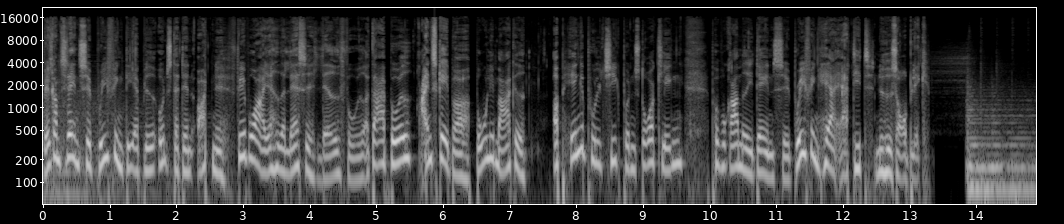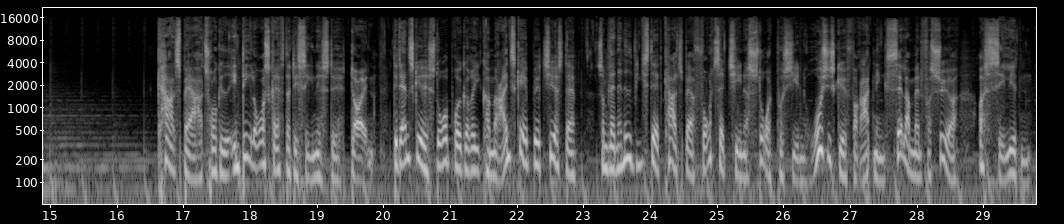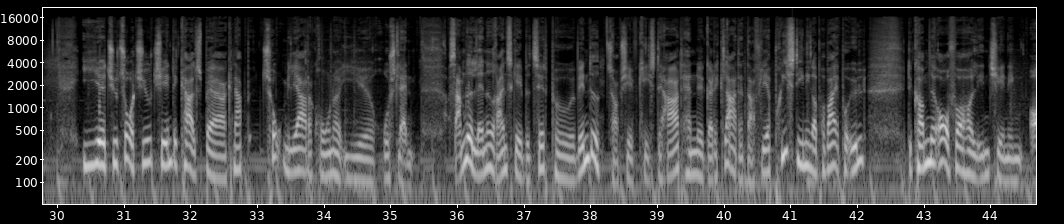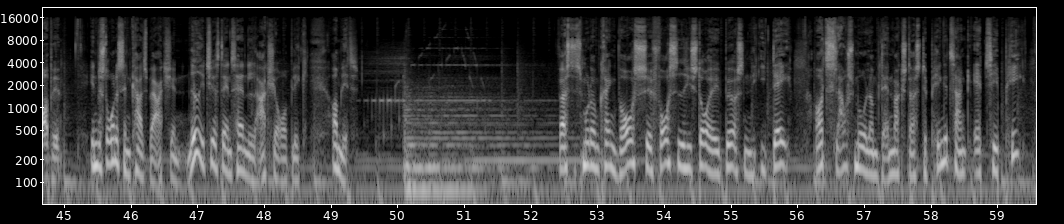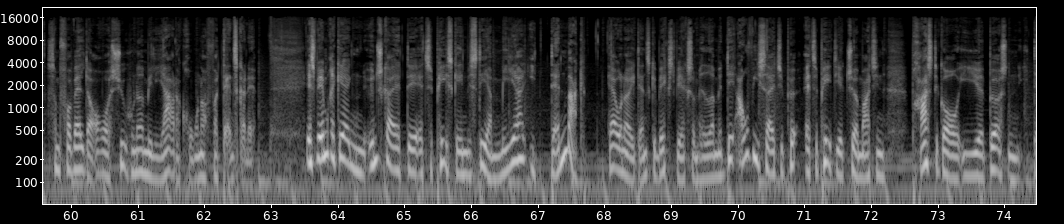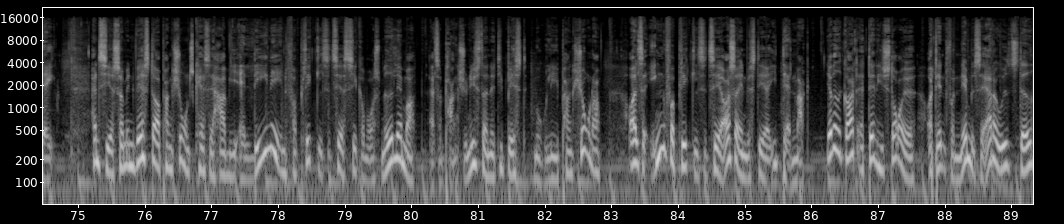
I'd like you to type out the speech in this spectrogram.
Velkommen til dagens øh, briefing. Det er blevet onsdag den 8. februar. Jeg hedder Lasse Ladefod, og der er både regnskaber, boligmarked og pengepolitik på den store klinge på programmet i dagens øh, briefing. Her er dit nyhedsoverblik. Carlsberg har trukket en del overskrifter det seneste døgn. Det danske storbryggeri kom med regnskab øh, tirsdag, som blandt andet viste, at Carlsberg fortsat tjener stort på sin russiske forretning, selvom man forsøger at sælge den. I øh, 2022 tjente Carlsberg knap 2 milliarder kroner i øh, Rusland. Og samlet landede regnskabet tæt på øh, ventet. Topchef Kees de Hart han gør det klart, at der er flere prisstigninger på vej på øl det kommende år for at holde indtjeningen oppe. Investorerne sendte Carlsberg-aktien ned i tirsdagens handel aktieoverblik om lidt. Første smut omkring vores øh, forsidehistorie i børsen i dag, og et slagsmål om Danmarks største pengetank, ATP, som forvalter over 700 milliarder kroner for danskerne. SVM-regeringen ønsker, at øh, ATP skal investere mere i Danmark herunder i danske vækstvirksomheder, men det afviser ATP-direktør Martin Præstegård i øh, børsen i dag. Han siger, som investor og pensionskasse har vi alene en forpligtelse til at sikre vores medlemmer, altså pensionisterne, de bedst mulige pensioner, og altså ingen forpligtelse til også at investere i Danmark. Jeg ved godt, at den historie og den fornemmelse er derude et sted,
